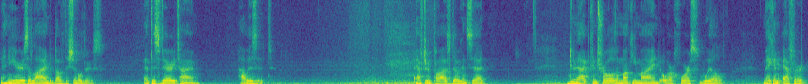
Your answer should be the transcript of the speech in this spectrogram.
and ears aligned above the shoulders. At this very time, how is it? After a pause, Dogen said, Do not control the monkey mind or horse will. Make an effort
